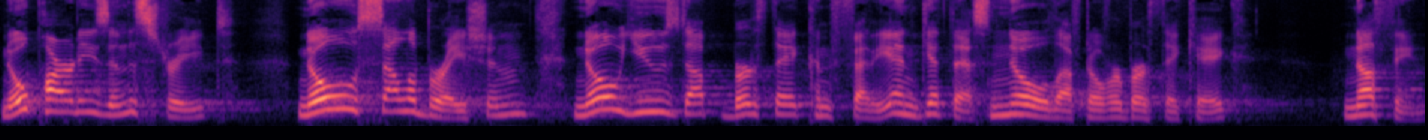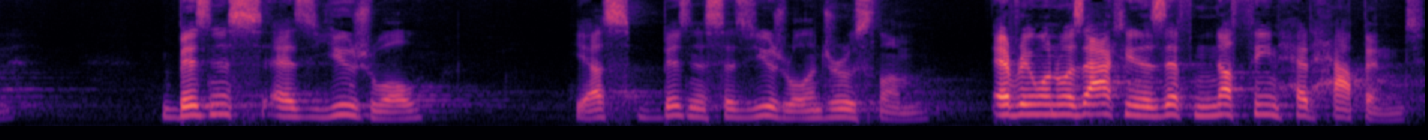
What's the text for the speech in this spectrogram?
No parties in the street, no celebration, no used up birthday confetti, and get this, no leftover birthday cake, nothing. Business as usual. Yes, business as usual in Jerusalem. Everyone was acting as if nothing had happened.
